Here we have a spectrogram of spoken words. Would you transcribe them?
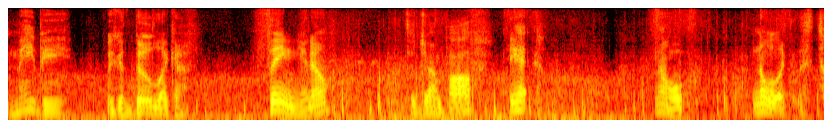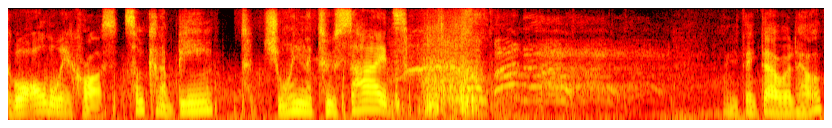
Maybe we could build like a thing, you know? To jump off? Yeah. No, no, like to go all the way across. Some kind of beam to join the two sides. You think that would help?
